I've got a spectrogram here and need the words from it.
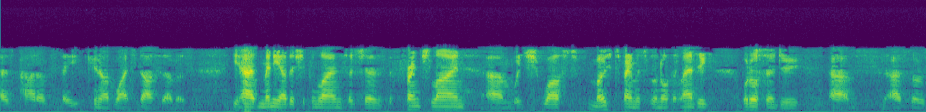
as part of the Cunard White Star service. You had many other shipping lines, such as the French line, um, which, whilst most famous for the North Atlantic, would also do uh, uh, sort of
